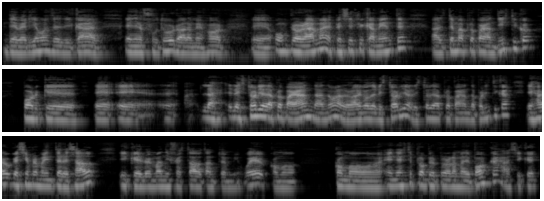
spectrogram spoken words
deberíamos dedicar en el futuro, a lo mejor, eh, un programa específicamente al tema propagandístico porque eh, eh, la, historia de la propaganda, ¿no? A lo largo de la historia, la historia de la propaganda política es algo que siempre me ha interesado y que lo he manifestado tanto en mi web como, como en este propio programa de podcast, así que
